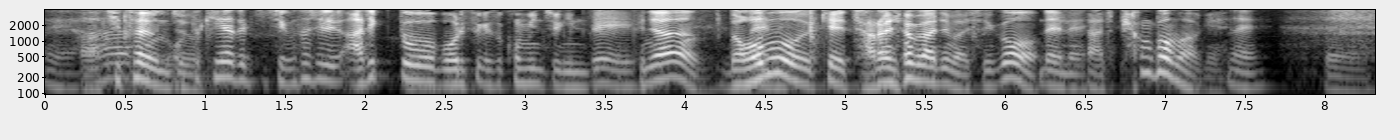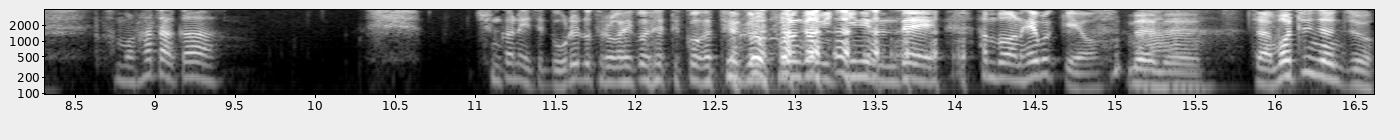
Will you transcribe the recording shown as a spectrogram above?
네. 아, 기타 연주. 어떻게 해야 될지 지금 사실 아직도 머릿속에서 고민 중인데. 그냥 너무 이렇게 잘하려고 하지 마시고 네네. 아주 평범하게. 네. 네. 한번 하다가 중간에 이제 노래로 들어갈 거야 될것 같은 그런 불안감이 있긴 있는데 한번 해볼게요. 네네. 아, 자, 멋진 연주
